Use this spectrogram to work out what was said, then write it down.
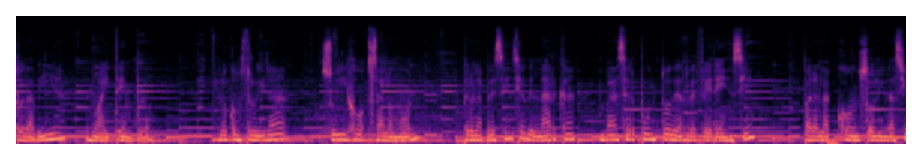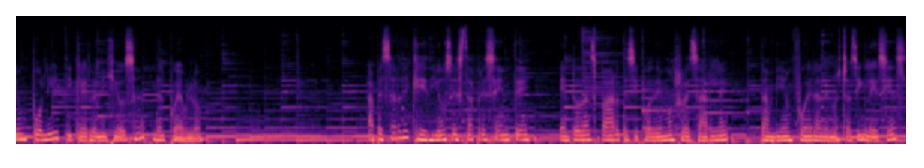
Todavía no hay templo. Lo construirá su hijo Salomón, pero la presencia del arca va a ser punto de referencia para la consolidación política y religiosa del pueblo. A pesar de que Dios está presente en todas partes y podemos rezarle también fuera de nuestras iglesias,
